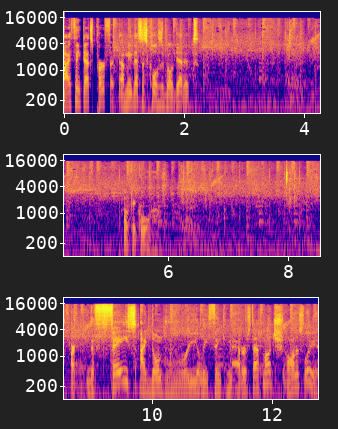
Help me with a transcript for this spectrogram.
I think that's perfect. I mean, that's as close as we'll get it. Okay, cool. Our, the face, I don't really think matters that much, honestly.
